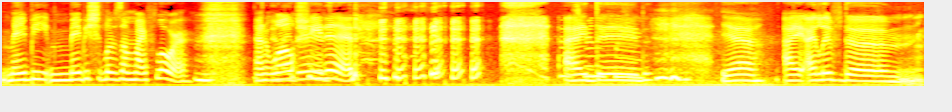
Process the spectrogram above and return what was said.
maybe maybe she lives on my floor. And, well, she did. I really did. yeah, I I lived um,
